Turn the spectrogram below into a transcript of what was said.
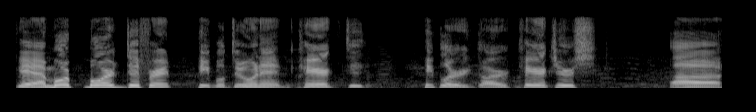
yeah more more different people doing it character people are are characters uh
